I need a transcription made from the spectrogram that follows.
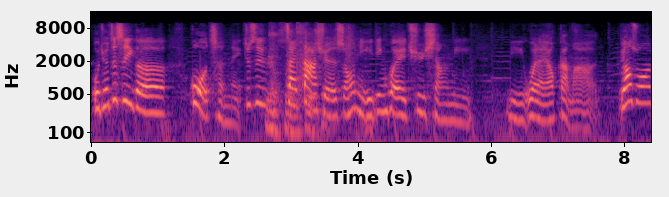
我觉得这是一个过程呢，就是在大学的时候，你一定会去想你你未来要干嘛。不要说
